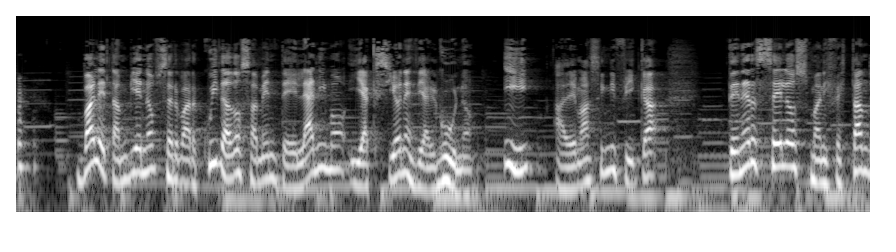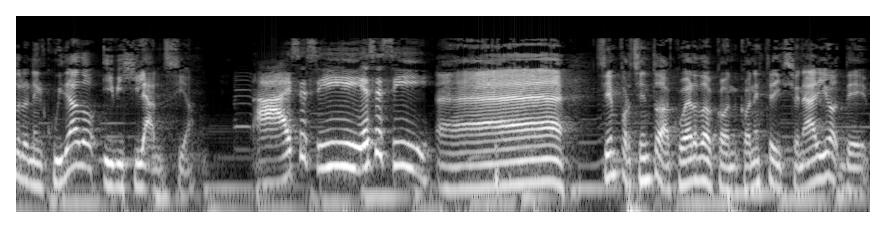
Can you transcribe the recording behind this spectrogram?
vale también observar cuidadosamente el ánimo y acciones de alguno. Y, además, significa tener celos manifestándolo en el cuidado y vigilancia. Ah, ese sí, ese sí. Ah, 100% de acuerdo con, con este diccionario de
